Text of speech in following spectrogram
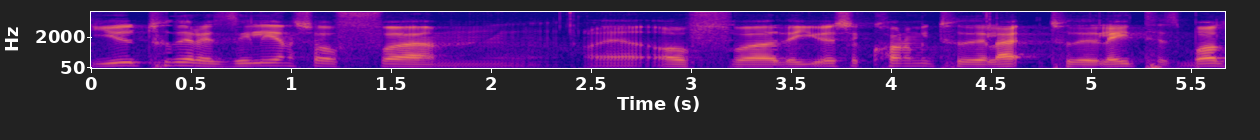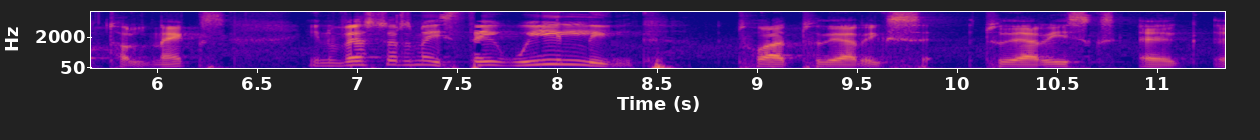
due to the resilience of um, uh, of uh, the US economy to the to the latest bottlenecks, investors may stay willing to add to their risks to their risks uh, uh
